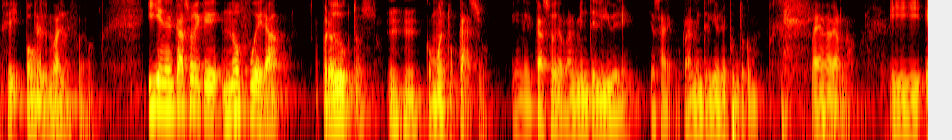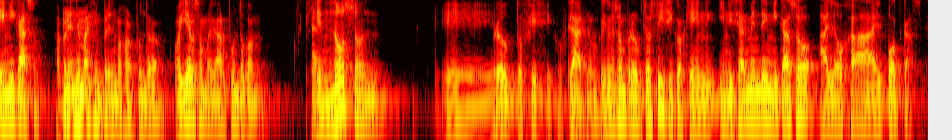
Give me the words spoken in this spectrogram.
Sí, pongo tal mis cual. manos al fuego. Y en el caso de que no fuera productos, como en tu caso, en el caso de Realmente Libre, ya saben, realmentelibre.com, vayan a verlo. Y en mi caso, aprende más y emprende mejor.com o que no son eh, productos físicos. Claro, que no son productos físicos, que inicialmente en mi caso aloja el podcast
